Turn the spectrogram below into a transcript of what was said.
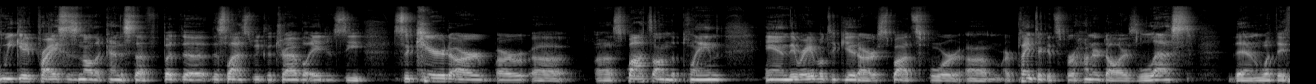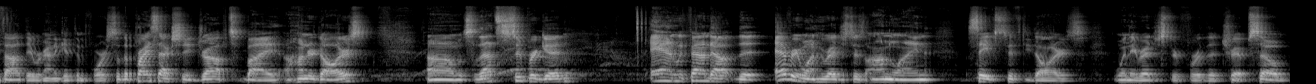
we gave prices and all that kind of stuff. But the, this last week, the travel agency secured our, our uh, uh, spots on the plane. And they were able to get our spots for um, our plane tickets for $100 less than what they thought they were going to get them for. So the price actually dropped by $100 um, so that's super good. And we found out that everyone who registers online saves $50 when they register for the trip. So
